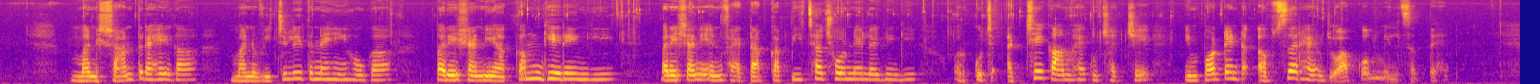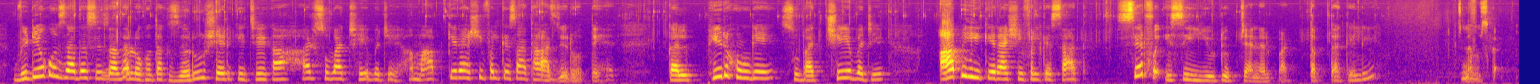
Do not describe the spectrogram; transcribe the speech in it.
मन शांत रहेगा, मन विचलित नहीं होगा, परेशानियाँ कम घेरेंगी, परेशानी इनफैक्ट आपका पीछा छोड़ने लगेंगी और कुछ अच्छे काम हैं, कुछ अच्छे इंपॉर्टेंट अवसर हैं जो आपको मिल सकते हैं। वीडियो को ज़्यादा से ज़्यादा लोगों तक ज़रूर शेयर कीजिएगा। हर सुबह छः बजे हम आपके राशिफल के साथ हाजिर होते हैं। कल फिर होंगे सुबह छः बजे। आप ही के राशिफल के साथ सिर्फ़ इसी यूट्यूब चैनल पर। तब तक के लिए नमस्कार।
